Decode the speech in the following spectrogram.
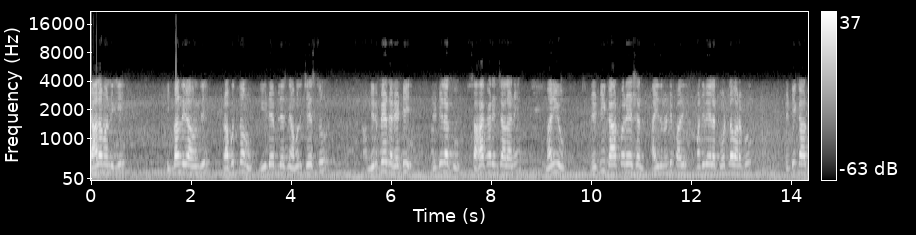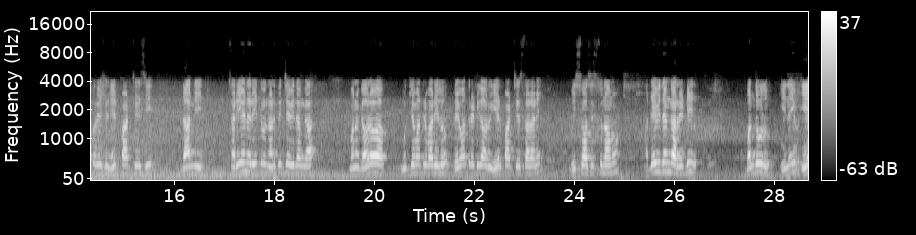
చాలామందికి ఇబ్బందిగా ఉంది. ప్రభుత్వం ఈడబ్ల్యూఎస్ని అమలు చేస్తూ నిరుపేద రెడ్డి రెడ్డిలకు సహకరించాలని మరియు రెడ్డి కార్పొరేషన్ ఐదు నుండి పది పదివేల కోట్ల వరకు రెడ్డి కార్పొరేషన్ ఏర్పాటు చేసి దాన్ని సరియైన రీతిలో నడిపించే విధంగా మన గౌరవ ముఖ్యమంత్రి వర్యులు రేవంత్ రెడ్డి గారు ఏర్పాటు చేస్తారని విశ్వసిస్తున్నాము. అదేవిధంగా రెడ్డి బంధువులు ఏ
